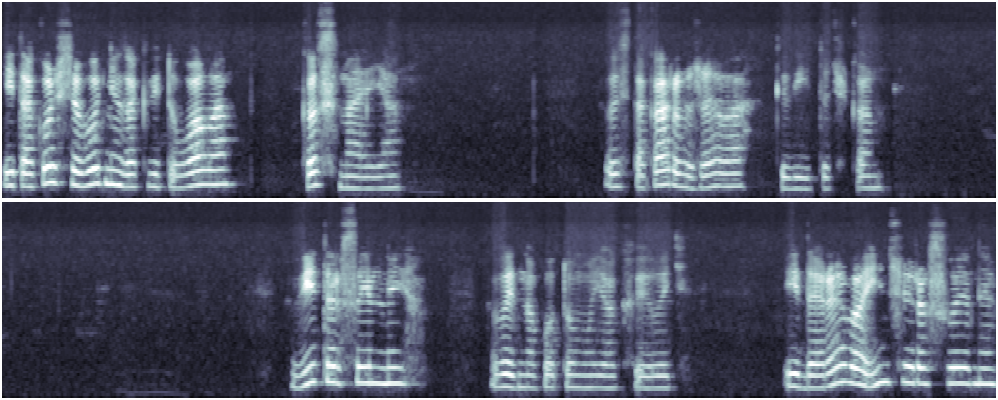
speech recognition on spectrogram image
І також сьогодні заквітувала космея. Ось така рожева квіточка. Вітер сильний, видно по тому, як хилить. І дерева, і інші рослини.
